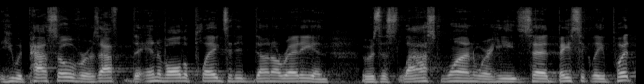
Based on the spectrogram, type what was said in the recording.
He would pass over. as after the end of all the plagues that He'd done already. And it was this last one where He said, basically, put,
